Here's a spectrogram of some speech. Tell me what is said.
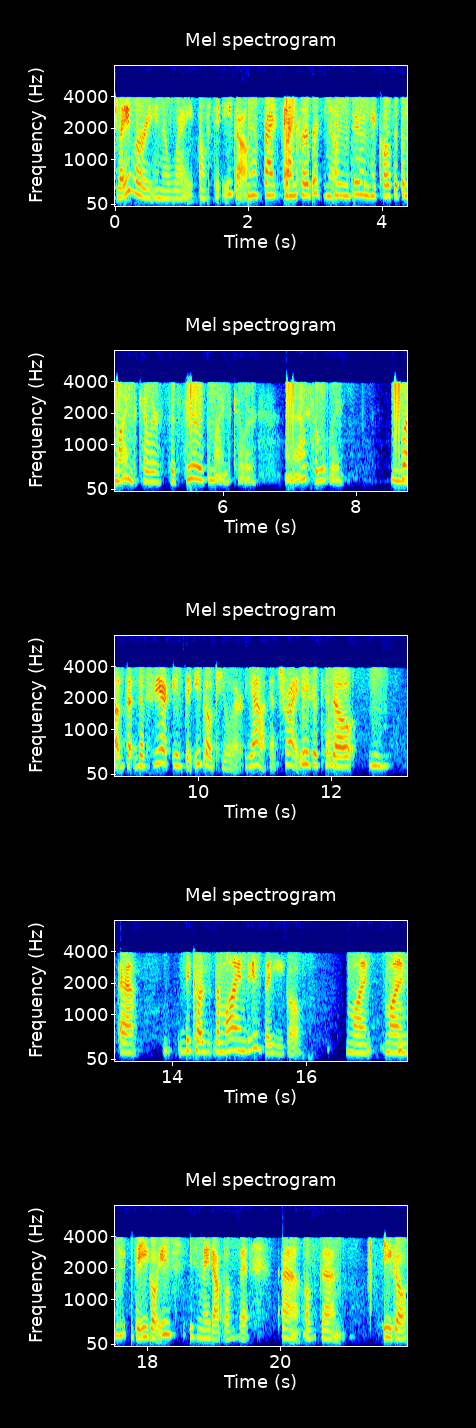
slavery in a way of the ego. Yeah, Frank Frank and, Herbert you know, in Dune he calls it the mind killer. Says fear is the mind killer. absolutely. Mm-hmm. Well, the the fear is the ego killer. Yeah, that's right. Ego killer. So, mm-hmm. uh, because the mind is the ego, mind mind mm-hmm. the ego is is made up of the uh, of the ego.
